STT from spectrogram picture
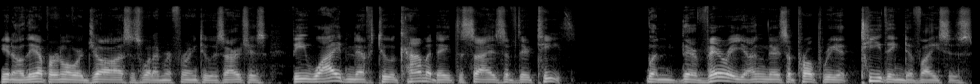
you know, the upper and lower jaws is what I'm referring to as arches, be wide enough to accommodate the size of their teeth. When they're very young, there's appropriate teething devices,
